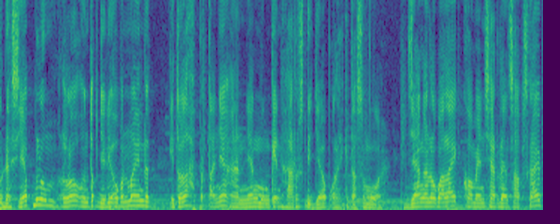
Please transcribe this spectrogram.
udah siap belum lo untuk jadi open-minded? Itulah pertanyaan yang mungkin harus dijawab oleh kita semua. Jangan lupa like, comment, share, dan subscribe.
